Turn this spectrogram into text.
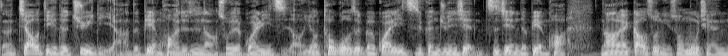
呃交叠的距离啊的变化，就是那种所谓的乖离值啊，用透过这个乖离值跟均线之间的变化，然后来告诉你说，目前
